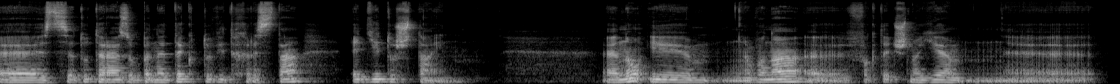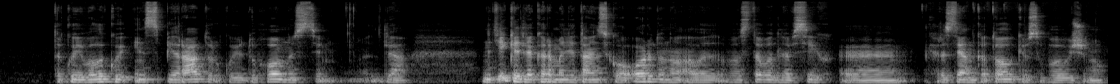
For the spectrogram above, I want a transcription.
Е, Святу Терезу Бенедикту від Христа Едіту Штайн. Е, Ну і вона е, фактично є е, такою великою інспіраторкою духовності для, не тільки для кармелітанського ордену, але властиво для всіх християн-католиків, особливо жінок.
